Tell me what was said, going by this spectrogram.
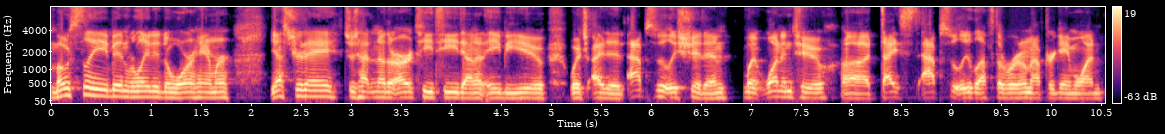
mostly been related to Warhammer. Yesterday, just had another RTT down at ABU, which I did absolutely shit in. Went one and two. Uh, Dice absolutely left the room after game one.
